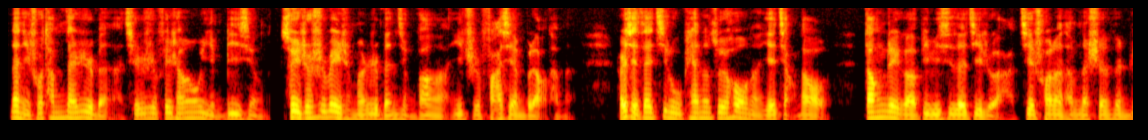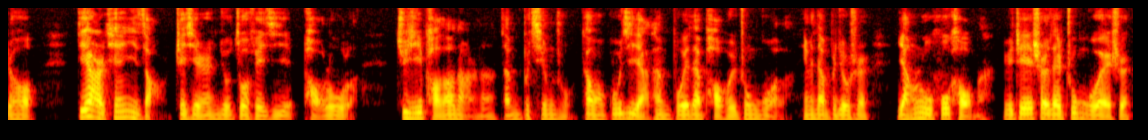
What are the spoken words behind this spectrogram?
那你说他们在日本啊，其实是非常有隐蔽性的。所以这是为什么日本警方啊一直发现不了他们。而且在纪录片的最后呢，也讲到了，当这个 BBC 的记者啊揭穿了他们的身份之后，第二天一早，这些人就坐飞机跑路了。具体跑到哪儿呢？咱们不清楚。但我估计啊，他们不会再跑回中国了，因为那不就是。羊入虎口嘛，因为这些事儿在中国也是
